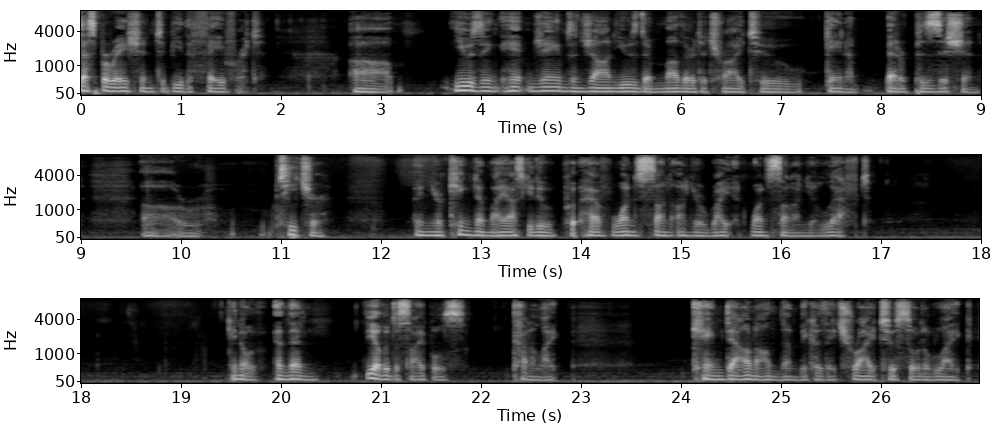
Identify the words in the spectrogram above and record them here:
desperation to be the favorite. Um, using him, James and John used their mother to try to gain a better position. Uh, teacher, in your kingdom, I ask you to put have one son on your right and one son on your left. You know, and then the other disciples kind of like came down on them because they tried to sort of like,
